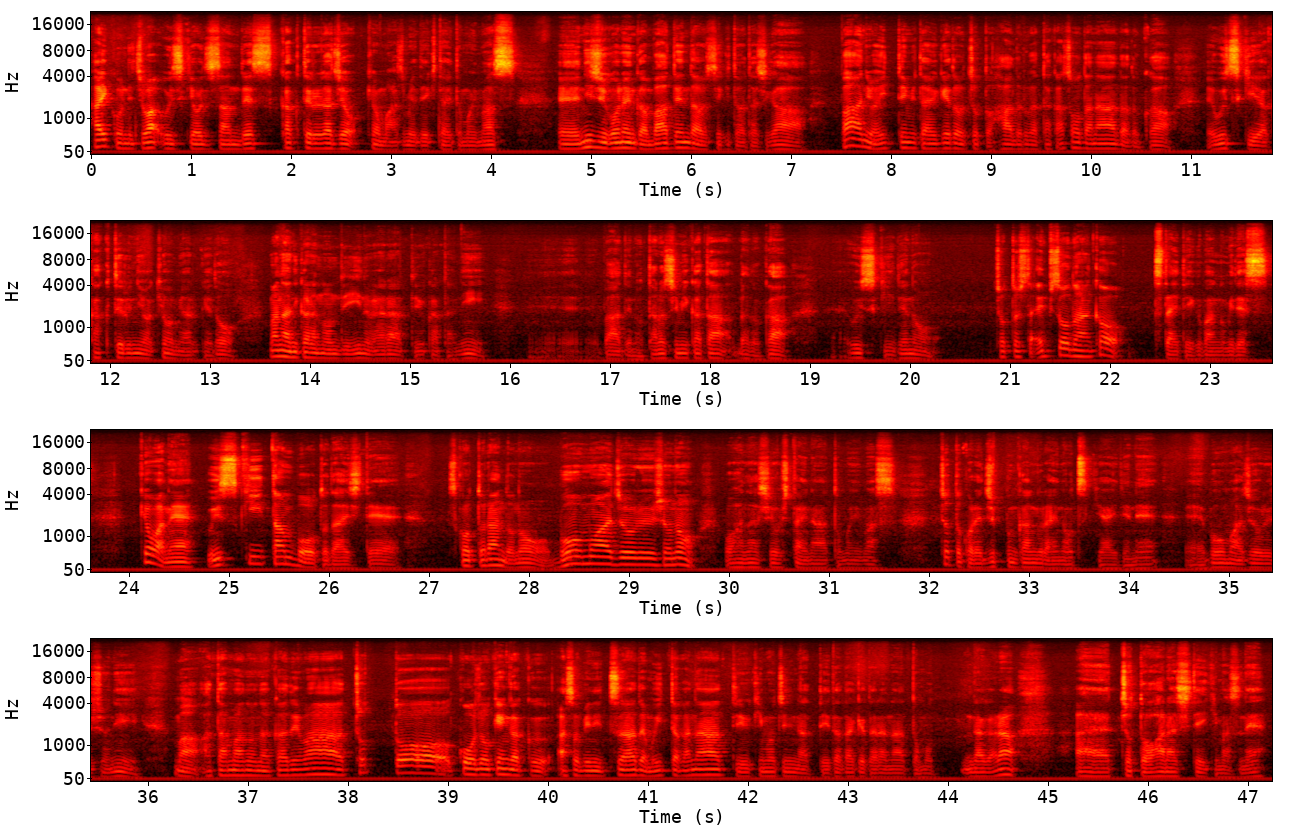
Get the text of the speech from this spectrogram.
はい、こんにちは。ウイスキーおじさんです。カクテルラジオ、今日も始めていきたいと思います。えー25年間バーテンダーをしてきた私が、バーには行ってみたいけど、ちょっとハードルが高そうだなだとか、えウイスキーやカクテルには興味あるけど、まあ何から飲んでいいのやらっていう方に、えーバーでの楽しみ方だとか、ウイスキーでのちょっとしたエピソードなんかを伝えていく番組です。今日はね、ウイスキー探訪と題して、スコットランドのボーモア蒸留所のお話をしたいなと思います。ちょっとこれ10分間ぐらいのお付き合いでね、えーボーモア蒸留所に、まあ頭の中ではちょっと工場見学遊びにツアーでも行ったかなっていう気持ちになっていただけたらなと思いながら、あちょっとお話ししていきますね。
